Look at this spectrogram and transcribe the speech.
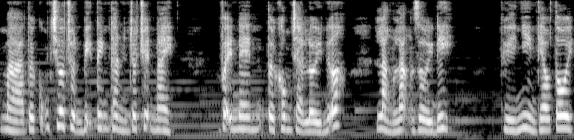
Mà tôi cũng chưa chuẩn bị tinh thần cho chuyện này, vậy nên tôi không trả lời nữa, lẳng lặng rời đi. Thúy nhìn theo tôi,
